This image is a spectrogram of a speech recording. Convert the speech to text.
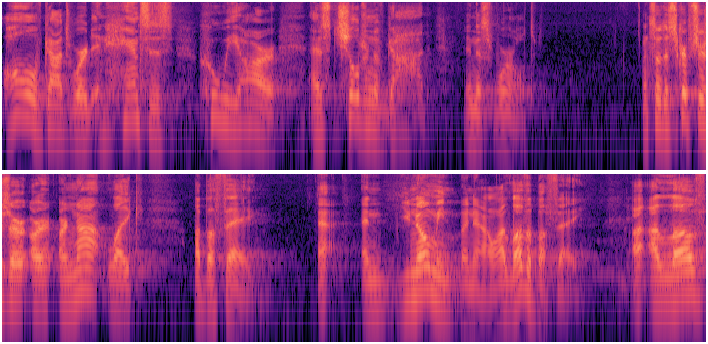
All of God's Word enhances who we are as children of God in this world. And so the scriptures are, are, are not like a buffet. And you know me by now, I love a buffet. I, I love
